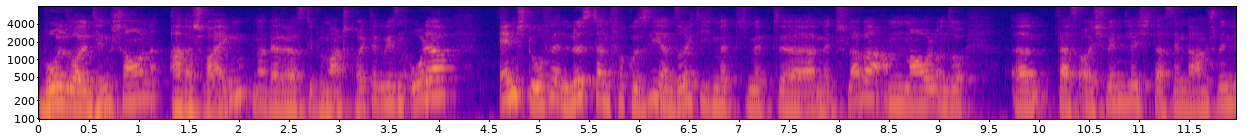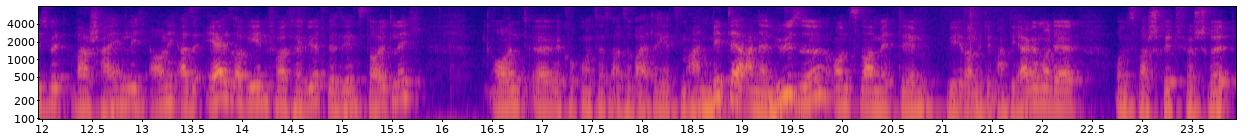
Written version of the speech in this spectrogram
wohlwollend hinschauen, aber schweigen, dann wäre das diplomatisch korrekter gewesen. Oder Endstufe, lüstern fokussieren, so richtig mit, mit, äh, mit Schlabber am Maul und so, äh, dass euch schwindlig, dass dem Damen schwindlig wird, wahrscheinlich auch nicht. Also er ist auf jeden Fall verwirrt, wir sehen es deutlich. Und äh, wir gucken uns das also weiter jetzt mal an mit der Analyse und zwar mit dem, wie immer mit dem Anti-Ärger-Modell und zwar Schritt für Schritt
